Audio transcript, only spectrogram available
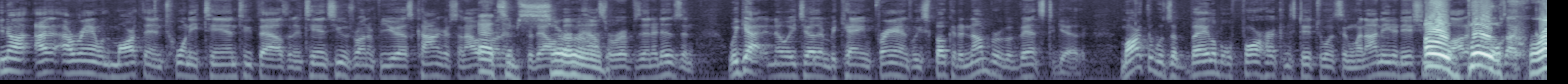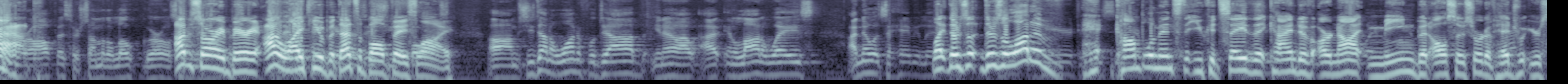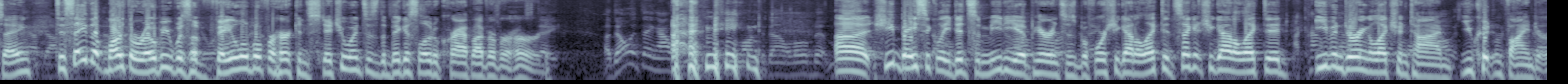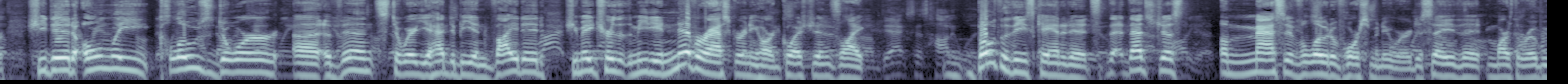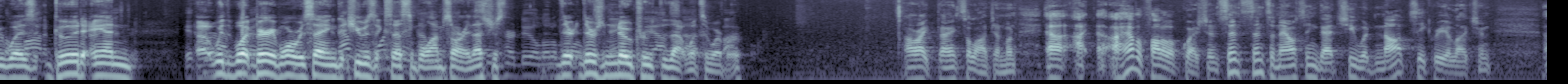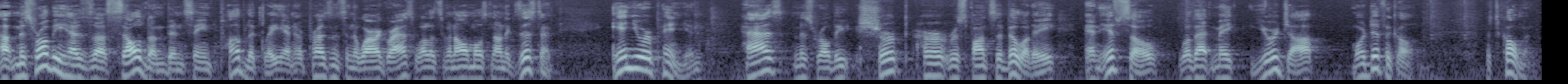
You know, I, I ran with Martha in 2010, 2010. She was running for U.S. Congress, and I was That's running for the Alabama. House of Representatives. And we got to know each other and became friends. We spoke at a number of events together. Martha was available for her constituents, and when I needed issues, Oh, a lot of bull times I could call crap. her office or some of the local girls. I'm here in the sorry, office. Barry. I like you, but that's a those bald-faced issues for us. lie. Um, she's done a wonderful job. You know, I, I, in a lot of ways, I know it's a heavy lift. Like there's a, there's a lot of compliments that you could say that kind of are not mean, but also sort of hedge what you're saying. To say that Martha Roby was available for her constituents is the biggest load of crap I've ever heard. Uh, the only thing I, would like to see mean, Martha done a little bit more Uh, she basically did some media appearances before she got elected. Second she got elected, even during election time, you couldn't find her. She did only closed door uh, events to where you had to be invited. She made sure that the media never asked her any hard questions. Like Hollywood. both of these candidates, th- that's just a massive load of horse manure to say that Martha Roby was good and. Uh, with what Barry Moore was saying, that she was accessible. I'm sorry. That's just there, there's no truth to that whatsoever. All right, thanks a lot, gentlemen. Uh, I, I have a follow-up question. Since, since announcing that she would not seek re-election, uh, Ms. Roby has uh, seldom been seen publicly, and her presence in the Wiregrass, well, it's been almost non-existent. In your opinion, has Ms. Roby shirked her responsibility, and if so, will that make your job more difficult? Mr. Coleman.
